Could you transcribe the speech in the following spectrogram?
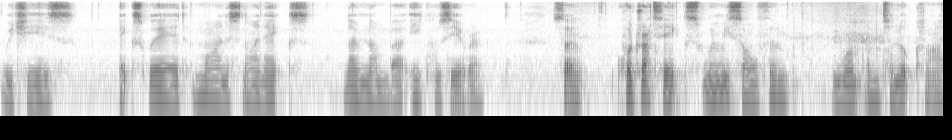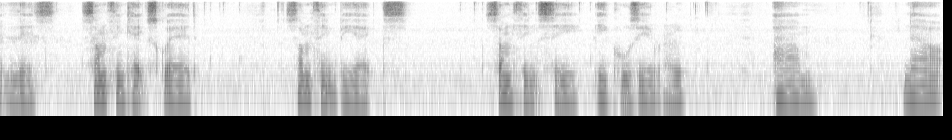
which is x squared minus 9x, no number, equals 0. So quadratics, when we solve them, we want them to look like this. Something x squared, something bx, something c equals 0. Um, now,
